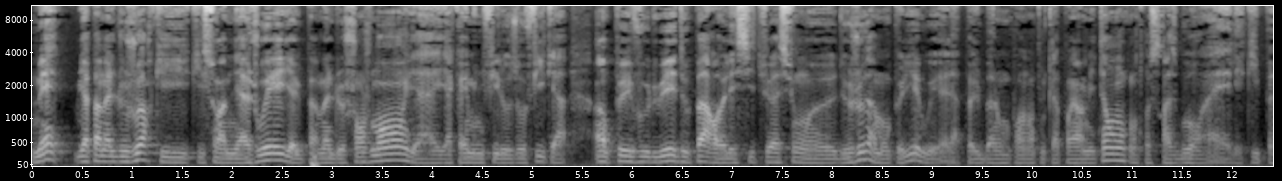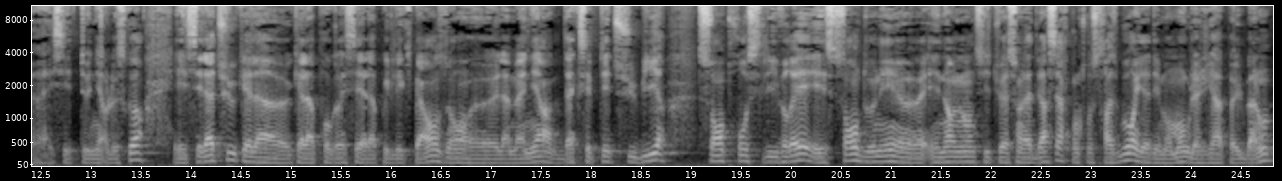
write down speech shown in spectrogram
Mais il y a pas mal de joueurs qui, qui sont amenés à jouer. Il y a eu pas mal de changements. Il y a, y a quand même une philosophie qui a un peu évolué de par euh, les situations euh, de jeu à Montpellier où elle a pas eu le ballon pendant toute la première mi-temps contre Strasbourg. L'équipe a essayé de tenir le score et c'est là-dessus qu'elle a qu'elle a progressé. Elle a pris de l'expérience dans la manière d'accepter subir sans trop se livrer et sans donner euh, énormément de situations à l'adversaire. Contre Strasbourg, il y a des moments où la GIA a pas eu le ballon,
